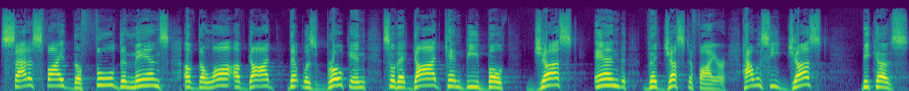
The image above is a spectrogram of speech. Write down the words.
satisfied the full demands of the law of God that was broken so that God can be both just and the justifier. How is he just? Because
